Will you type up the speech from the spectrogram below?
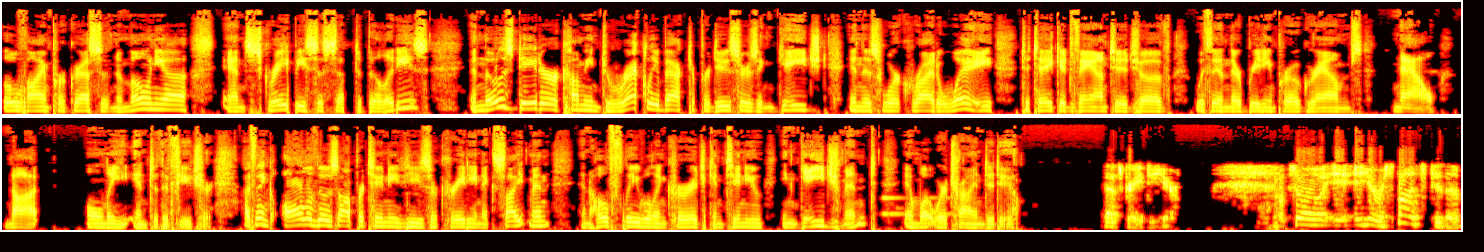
ovine progressive pneumonia and scrapie susceptibilities. And those data are coming directly back to producers engaged in this work right away to take advantage of within their breeding programs now, not only into the future. I think all of those opportunities are creating excitement and hopefully will encourage continued engagement in what we're trying to do. That's great to hear. So, in your response to the,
